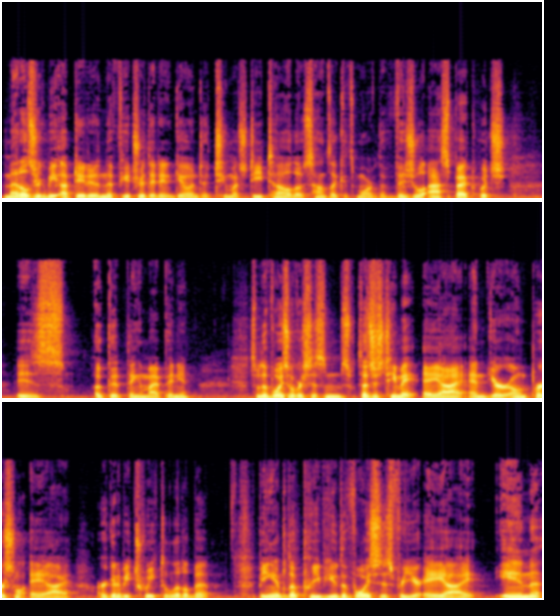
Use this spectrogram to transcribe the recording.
Medals are going to be updated in the future. They didn't go into too much detail, though it sounds like it's more of the visual aspect, which is a good thing in my opinion. Some of the voiceover systems, such as Teammate AI and your own personal AI, are going to be tweaked a little bit. Being able to preview the voices for your AI in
